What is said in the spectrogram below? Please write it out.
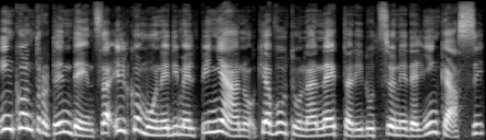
In controtendenza il comune di Melpignano, che ha avuto una netta riduzione degli incassi,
